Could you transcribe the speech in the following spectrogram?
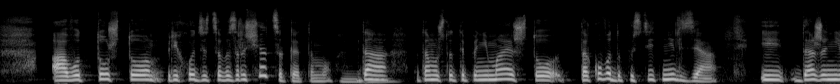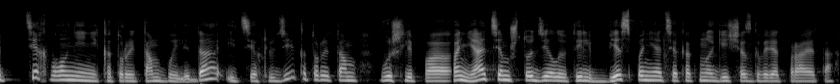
А вот то, что приходится возвращаться к этому, mm-hmm. да, потому что ты понимаешь, что такого допустить нельзя. И даже не тех волнений, которые там были, да, и тех людей, которые там вышли по понятиям, что делают, или без понятия, как многие сейчас говорят про это,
